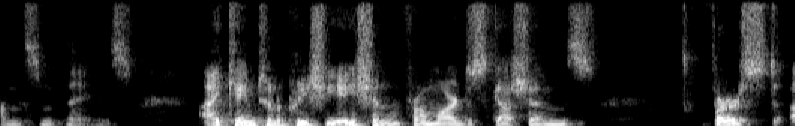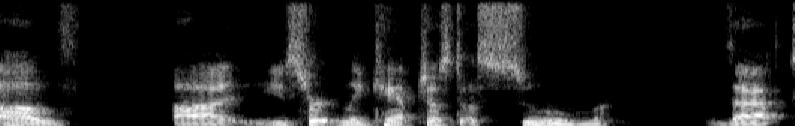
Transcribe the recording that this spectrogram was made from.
on some things. I came to an appreciation from our discussions, first of uh, you certainly can't just assume that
